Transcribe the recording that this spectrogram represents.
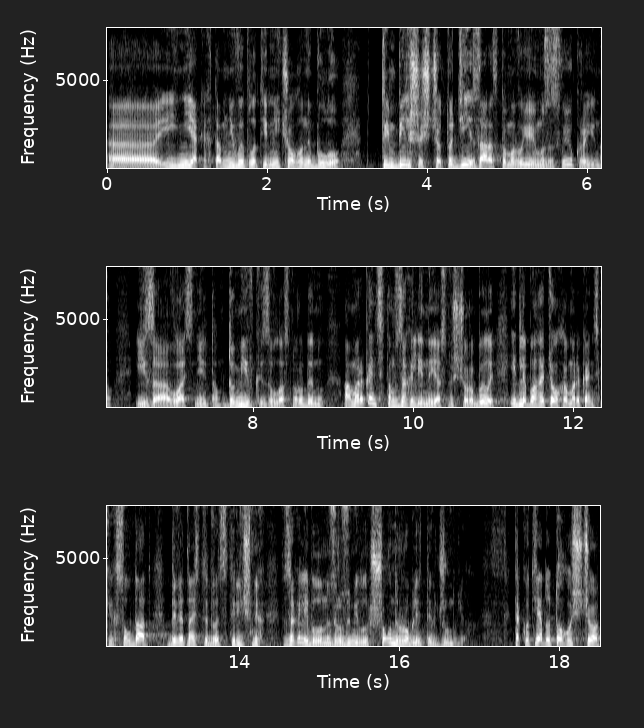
Е- і ніяких там ні виплат їм нічого не було. Тим більше, що тоді зараз то ми воюємо за свою країну і за власні там домівки, за власну родину. А американці там взагалі не ясно, що робили. І для багатьох американських солдат, 19-20-річних, взагалі було незрозуміло, що вони роблять в тих джунглях. Так, от я до того, що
